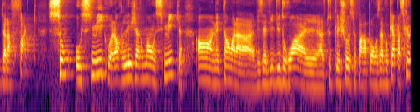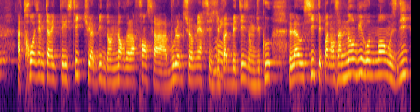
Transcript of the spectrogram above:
de la fac sont au SMIC ou alors légèrement au SMIC en étant voilà, vis-à-vis du droit et à toutes les choses par rapport aux avocats. Parce que la troisième caractéristique, tu habites dans le nord de la France, à Boulogne-sur-Mer, si je ne dis pas de bêtises. Donc du coup, là aussi, tu n'es pas dans un environnement où on se dit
